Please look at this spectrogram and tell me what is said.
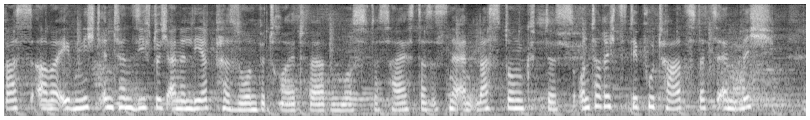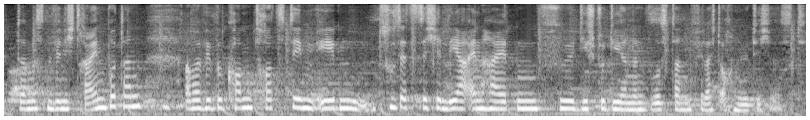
was aber eben nicht intensiv durch eine Lehrperson betreut werden muss. Das heißt, das ist eine Entlastung des Unterrichtsdeputats letztendlich. Da müssen wir nicht reinbuttern, aber wir bekommen trotzdem eben zusätzliche Lehreinheiten für die Studierenden, wo es dann vielleicht auch nötig ist.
